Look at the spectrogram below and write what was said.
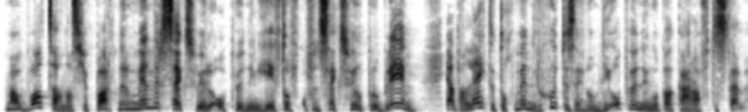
Maar wat dan als je partner minder seksuele opwinding heeft of, of een seksueel probleem? Ja, dan lijkt het toch minder goed te zijn om die opwinding op elkaar af te stemmen.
